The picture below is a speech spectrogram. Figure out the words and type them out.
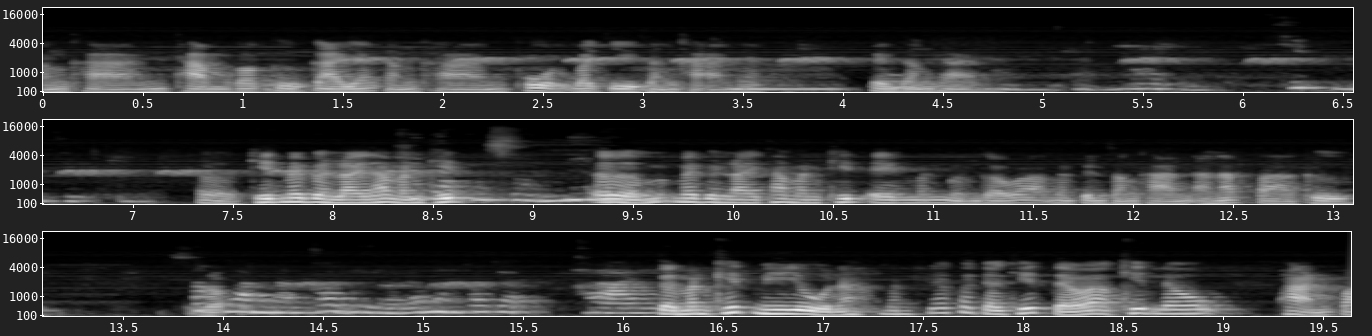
สังขารธรรมก็คือกายสังขาร พูดวจีสังขารำเนี่ย เป็นสังขารทำได้เลยคิดมันคือเออคิดไม่เป็นไรถ้ามันคิดกุศลนี่เออ ไม่เป็นไรถ้ามันคิดเองมันเหมือนกับว่ามันเป็นสังขารอนัตตาคือสักวันมันก็เบื่อแล้วมันก็จะคลายแต่มันคิดมีอยู่นะมันก็จะคิดแต่ว่าคิดแล้วผ่านไป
